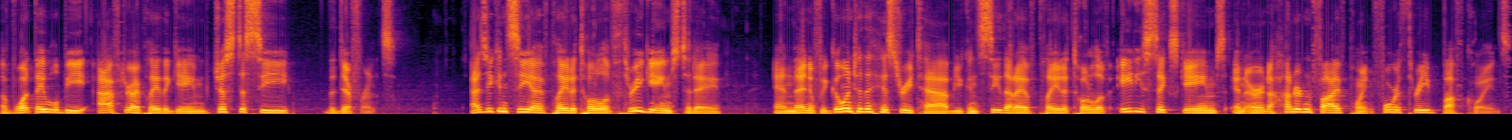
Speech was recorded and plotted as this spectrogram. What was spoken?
of what they will be after I play the game, just to see the difference. As you can see, I've played a total of three games today, and then if we go into the history tab, you can see that I have played a total of 86 games and earned 105.43 buff coins.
